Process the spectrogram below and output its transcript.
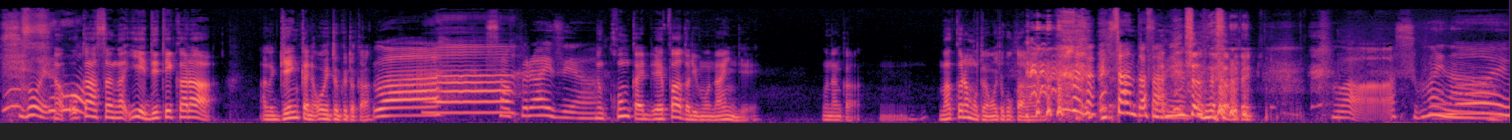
すごい。お母さんが家出てからあの玄関に置いとくとか。うわサプライズや。でも今回レパートリーもないんで。もうなんか、うん枕元に置いとこうかな。サンタさんやそうそうそううわーすごいな。すごい。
